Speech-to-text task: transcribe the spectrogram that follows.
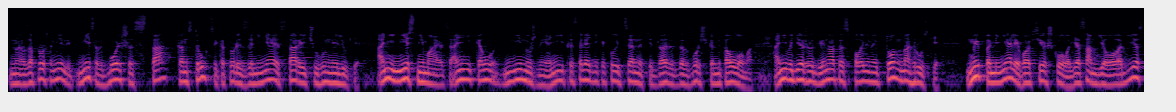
на, за прошлый ме- месяц больше 100 конструкций, которые заменяют старые чугунные люки. Они не снимаются, они никому не нужны, они не представляют никакой ценности даже для сборщика металлолома. Они выдерживают 12,5 тонн нагрузки. Мы поменяли во всех школах. Я сам делал объезд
